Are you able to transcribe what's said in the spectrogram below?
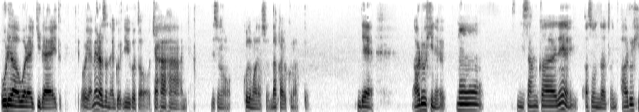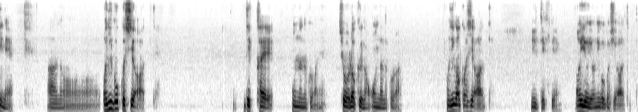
俺はお笑い嫌い。とか言って、おい、やめろ、そんな言うこと。キャハハみたいな。で、その、子供たちと仲良くなって。で、ある日ね、もう、2、3回ね、遊んだ後に、ある日ね、あの鬼ごっこしようって。でっかい女の子がね、小6の女の子が、鬼ごっこしようって言ってきて、おいおい鬼ごっこしようって言って。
